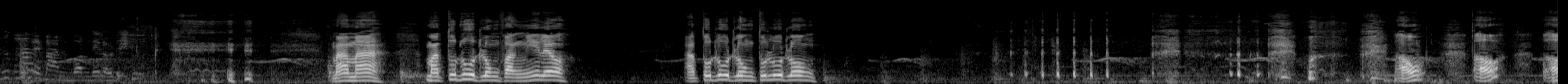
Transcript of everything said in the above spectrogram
คือผ้า ไปบานบอลได้เราได้มามา มาตุดรูดลงฝั่งนี้เร็วอะตุดรูดลง ตุดรูดลง เอาเอาเอา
